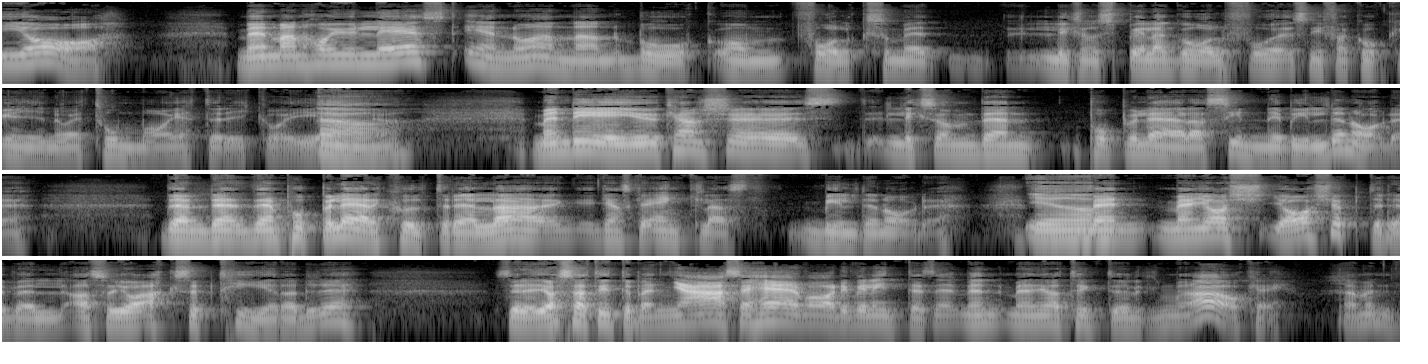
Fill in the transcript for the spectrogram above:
ja. Men man har ju läst en och annan bok om folk som är, liksom spelar golf och sniffar kokain och är tomma och jätterika och elaka. Ja. Men det är ju kanske liksom den populära sinnebilden av det. Den, den, den populärkulturella, ganska enkla bilden av det. Ja. Men, men jag, jag köpte det väl, alltså jag accepterade det. Så jag satt inte bara, ja så här var det väl inte. Men, men jag tyckte, liksom, ah, okej. Ja, men,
